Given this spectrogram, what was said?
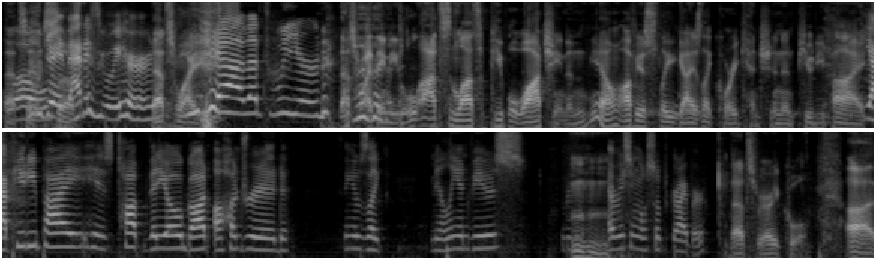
That's Whoa, it. okay, So that is weird. That's why. yeah, that's weird. That's why they need lots and lots of people watching, and you know, obviously, guys like Cory Kenshin and PewDiePie. Yeah, PewDiePie, his top video got a hundred. I think it was like million views. Mhm. Every single subscriber. That's very cool. A uh,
